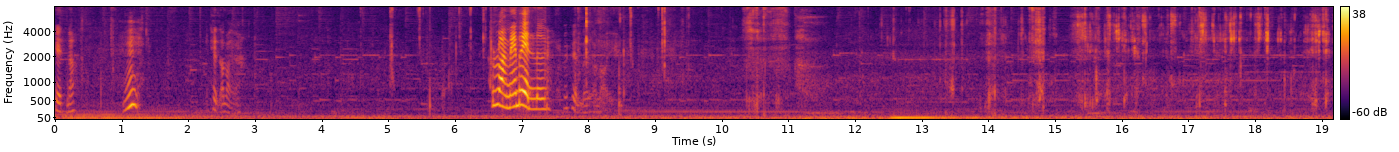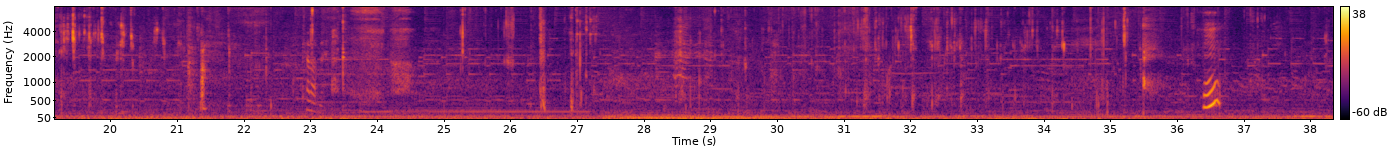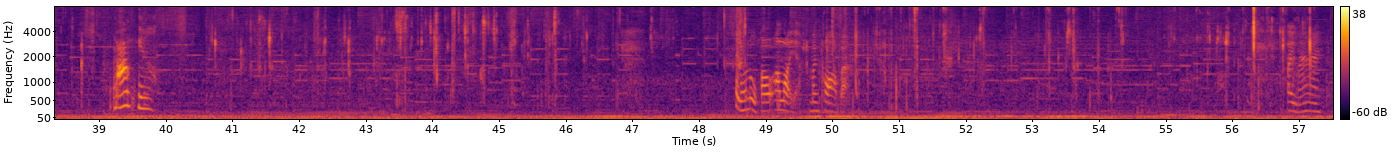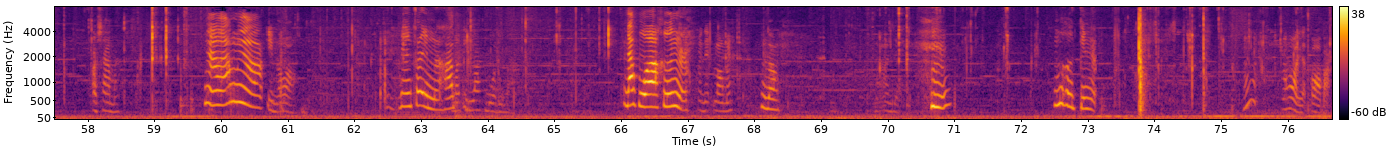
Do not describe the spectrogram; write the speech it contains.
เห็ดนะอืมเห็ดอร่อยไหมอร่อยไม่เผ็ดเลย ไม่เผ็ดเลยอร่อย กจริงอะเห็ดแล้วหนูเขาอร่อยอะ มันกรอบอะเอาอีกไหมไงเอาชามมาน่ารักเนี่ยอิ่มแล้วเหรอเล่นก็อิ่มนะครับมากินรากบัวดีกว่ารักวัวขึ้นอะอันนี้ลองไหมลองมา อันใหญ่ไม่เคยกินอะอืมอร่อยอะกรอบอะ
